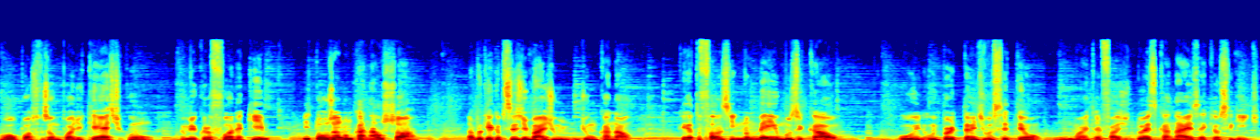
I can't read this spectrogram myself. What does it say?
ou posso fazer um podcast com meu microfone aqui, e estou usando um canal só. Então por que, que eu preciso de mais de um, de um canal? Porque eu estou falando assim, no meio musical, o, o importante de você ter uma interface de dois canais é que é o seguinte,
